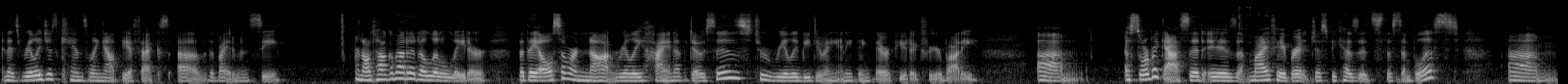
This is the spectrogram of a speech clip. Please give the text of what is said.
and it's really just canceling out the effects of the vitamin C. And I'll talk about it a little later, but they also are not really high enough doses to really be doing anything therapeutic for your body. Um, ascorbic acid is my favorite just because it's the simplest. Um,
